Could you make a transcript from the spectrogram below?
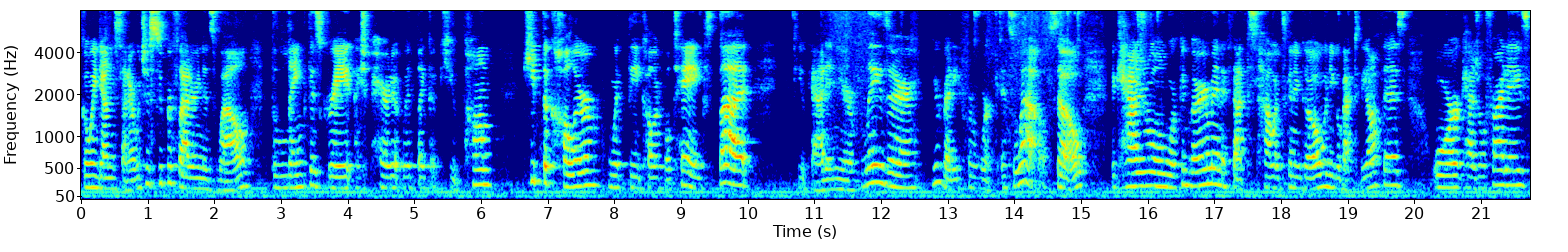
going down the center, which is super flattering as well. The length is great. I paired it with like a cute pump keep the color with the colorful tanks, but you add in your blazer, you're ready for work as well. So the casual work environment, if that's how it's gonna go when you go back to the office, or casual Fridays,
